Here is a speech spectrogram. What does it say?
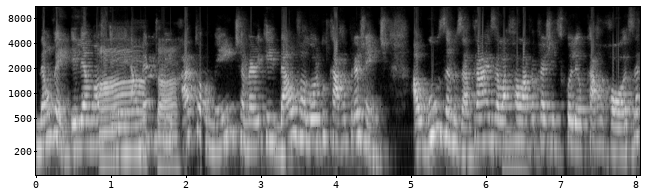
Não vem. Ele é o nosso. Ah, a Mary tá. Kay, atualmente, a Mary Kay dá o valor do carro para gente. Alguns anos atrás, ela hum. falava para a gente escolher o carro rosa,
